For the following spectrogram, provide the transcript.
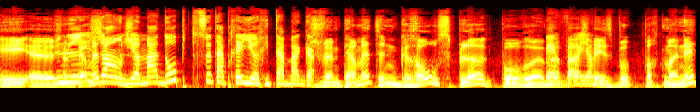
Et euh, je une permettre- légende. Il y a Mado, puis tout de suite après, il y a Rita Baga. Je vais me permettre une grosse plug pour euh, Ben, ma page voyons. Facebook Porte-Monnaie.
